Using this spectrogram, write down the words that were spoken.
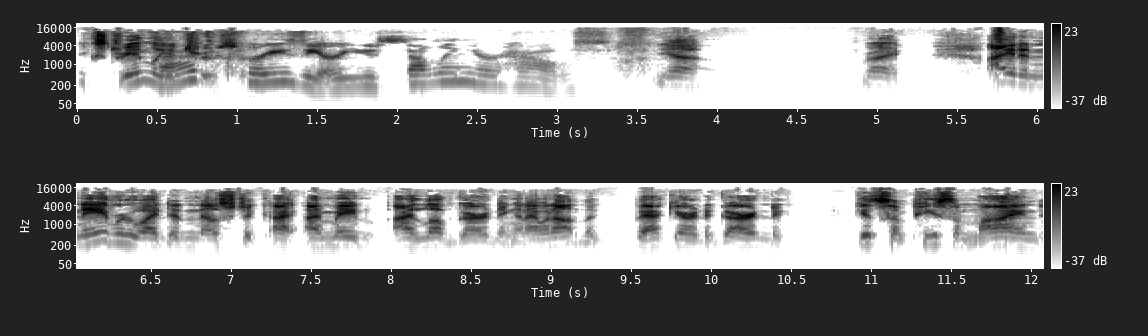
Extremely That's intrusive. crazy. Are you selling your house? Yeah. Right. I had a neighbor who I didn't know. I, I made, I love gardening and I went out in the backyard to garden to get some peace of mind.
